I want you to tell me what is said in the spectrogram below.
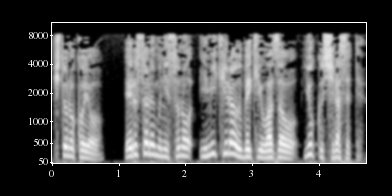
人の子よ、エルサレムにその忌み嫌うべき技をよく知らせて。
